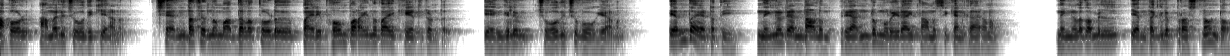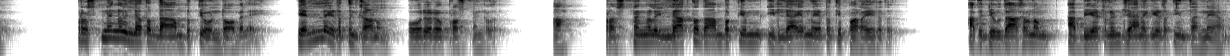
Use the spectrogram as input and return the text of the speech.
അപ്പോൾ അമൽ ചോദിക്കുകയാണ്. ചെണ്ട ചെന്നു മദ്ദളത്തോട് പരിഭവം പറയുന്നതായി കേട്ടിട്ടുണ്ട്. എങ്കിലും ചോദിച്ചു പോവുകയാണ്. എന്താ ഏട്ടത്തി? നിങ്ങൾ രണ്ടാളും രണ്ടു മുറിയിലായി താമസിക്കാൻ കാരണം? നിങ്ങൾ തമ്മിൽ എന്തെങ്കിലും പ്രശ്നമുണ്ടോ? പ്രശ്നങ്ങളില്ലാത്ത ദാമ്പത്യം ഉണ്ടോ അമലെ? എല്ലായിടത്തും കാണും ഓരോരോ പ്രശ്നങ്ങൾ. ആ പ്രശ്നങ്ങളില്ലാത്ത ദാമ്പത്യം ഇല്ല എന്ന് ഏട്ടത്തി പറയരുത്. അതിന്റെ ഉദാഹരണം അബിയേട്ടനും ജാനകിയേട്ടത്തിയും തന്നെയാണ്.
